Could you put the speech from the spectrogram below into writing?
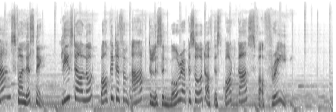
Thanks for listening. Please download Pocket FM app to listen more episode of this podcast for free.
